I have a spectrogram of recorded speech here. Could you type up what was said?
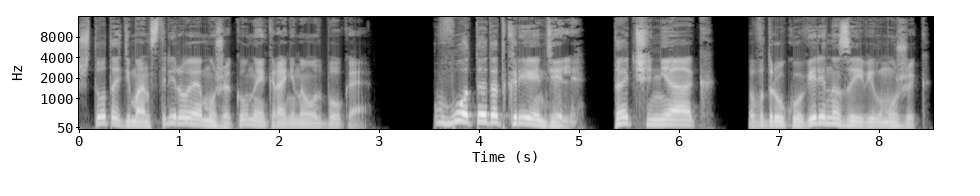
что-то демонстрируя мужику на экране ноутбука. «Вот этот крендель! Точняк!» — вдруг уверенно заявил мужик.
